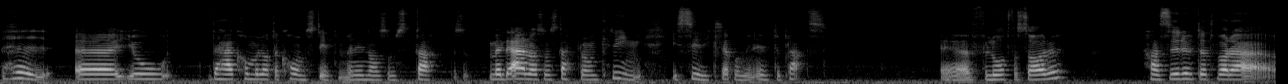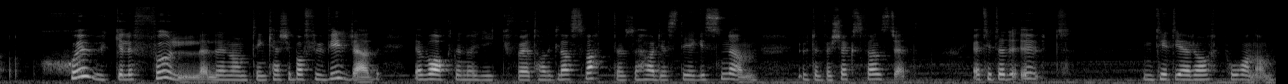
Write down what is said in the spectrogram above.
Hej, uh, jo det här kommer låta konstigt men det är någon som stapp, men det är någon som stapplar omkring i cirklar på min uteplats. Uh, förlåt, vad sa du? Han ser ut att vara sjuk eller full eller någonting, kanske bara förvirrad. Jag vaknade och gick för att ta ett glas vatten så hörde jag steg i snön utanför köksfönstret. Jag tittade ut. Nu tittar jag rakt på honom.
